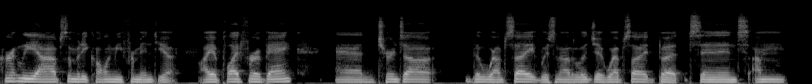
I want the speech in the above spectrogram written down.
Currently, I have somebody calling me from India. I applied for a bank, and turns out the website was not a legit website, but since I'm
